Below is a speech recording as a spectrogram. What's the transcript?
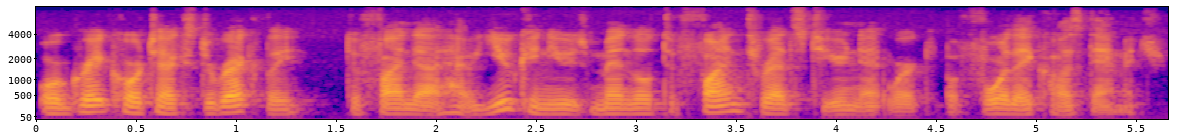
or GreyCortex directly to find out how you can use Mendel to find threats to your network before they cause damage.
